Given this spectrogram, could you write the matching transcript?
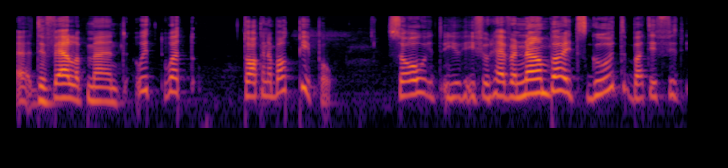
uh, development, with what talking about people. So it, you, if you have a number, it's good, but if it,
